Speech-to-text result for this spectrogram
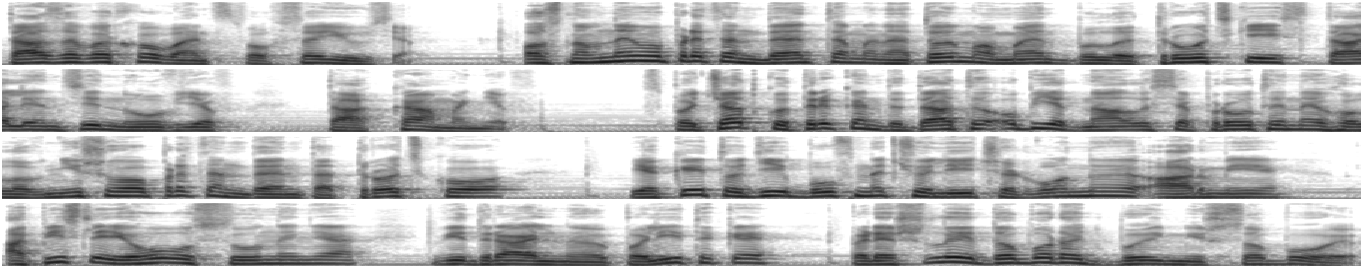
та за верховенство в Союзі. Основними претендентами на той момент були Троцький, Сталін, Зінов'єв та Каменєв. Спочатку три кандидати об'єдналися проти найголовнішого претендента Троцького, який тоді був на чолі Червоної армії, а після його усунення від реальної політики перейшли до боротьби між собою.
